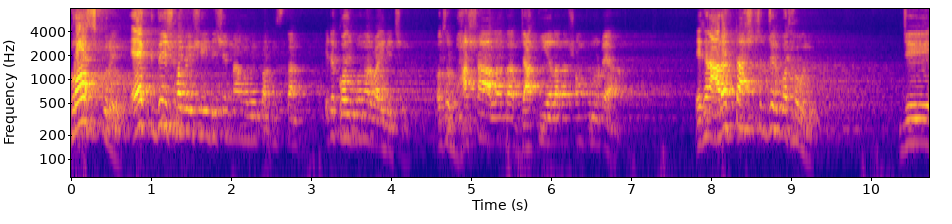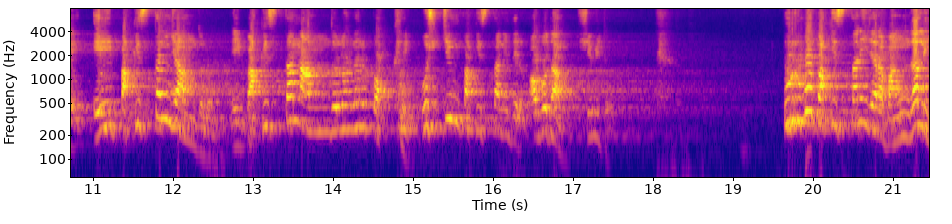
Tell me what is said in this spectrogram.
ক্রস করে এক দেশ হবে, সেই দেশের নাম হবে পাকিস্তান। এটা কল্পনার বাইরে ছিল। অথচ ভাষা আলাদা, জাতি আলাদা, সম্পূর্ণটাই আলাদা। এখানে আর একটা আশ্চর্যের কথা বলি, যে এই পাকিস্তান যে আন্দোলন, এই পাকিস্তান আন্দোলনের পক্ষে পশ্চিম পাকিস্তানিদের অবদান সীমিত। পূর্ব পাকিস্তানি যারা বাঙালি,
